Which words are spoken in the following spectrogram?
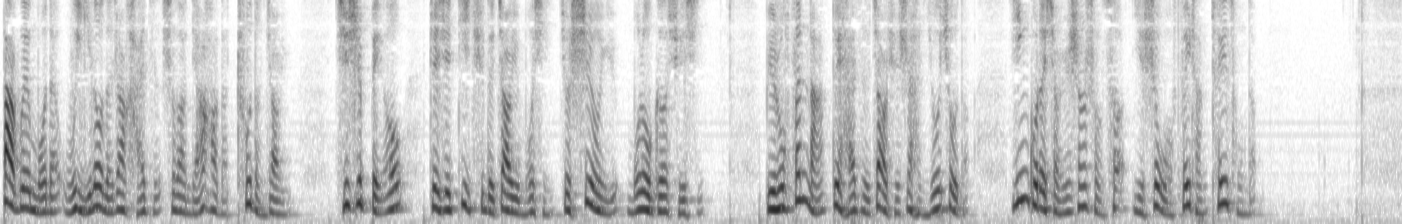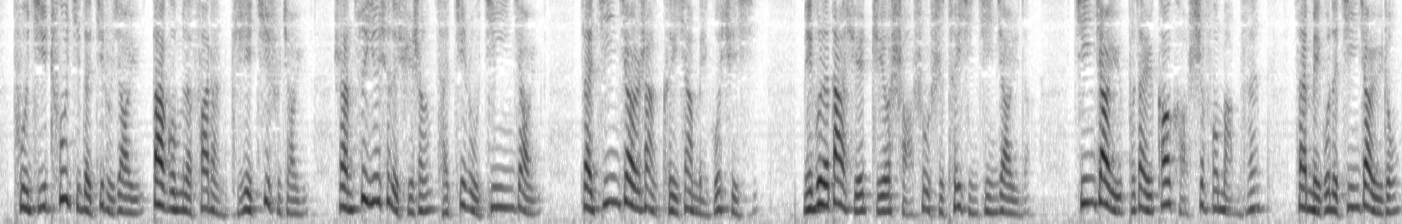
大规模的无遗漏的让孩子受到良好的初等教育。其实，北欧这些地区的教育模型就适用于摩洛哥学习。比如，芬兰对孩子的教学是很优秀的。英国的小学生手册也是我非常推崇的。普及初级的基础教育，大规模的发展职业技术教育。让最优秀的学生才进入精英教育，在精英教育上可以向美国学习。美国的大学只有少数是推行精英教育的。精英教育不在于高考是否满分，在美国的精英教育中，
